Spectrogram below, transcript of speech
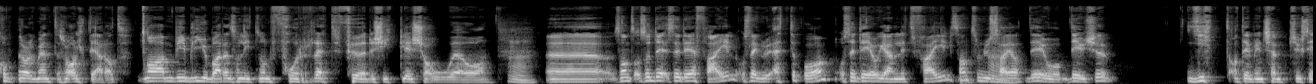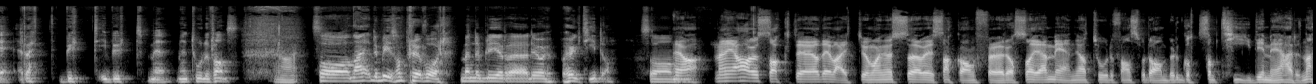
kommet med argumenter som alltid er at vi blir jo bare en sånn liten sånn forrett før det skikkelige showet. Og, mm. uh, altså det, så det er feil, og så legger du etterpå, og så er det jo gjerne litt feil. Sant? Som du mm. sier, at det er, jo, det er, jo, ikke gitt at det blir en kjempesuksess rett bytt i bytt med, med Tour de France. Nei. Så nei, det blir sånn prøveår, men det, blir, eh, det er jo på høy tid. da. Så, Ja, men jeg har jo sagt det, og det vet du, Magnus, vi snakket om før også. Jeg mener jo at Tour de France for burde gått samtidig med herrene.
